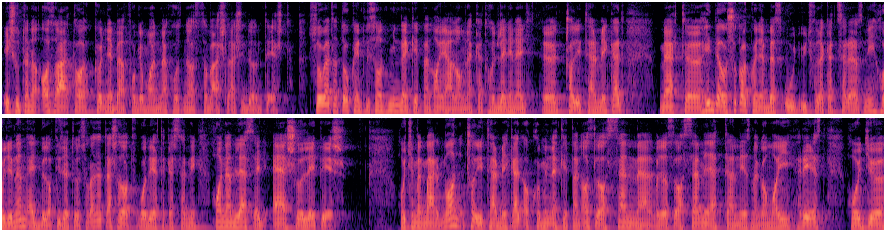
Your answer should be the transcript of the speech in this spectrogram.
és utána azáltal könnyebben fogja majd meghozni a szabáslási döntést. Szolgáltatóként viszont mindenképpen ajánlom neked, hogy legyen egy csali terméked, mert hidd el, sokkal könnyebb lesz úgy ügyfeleket szerezni, hogy nem egyből a fizető szolgáltatásodat fogod értekesíteni, hanem lesz egy első lépés. Hogyha meg már van csali terméked, akkor mindenképpen azzal a szemmel, vagy azzal a szemlélettel néz meg a mai részt, hogy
